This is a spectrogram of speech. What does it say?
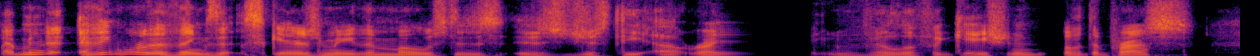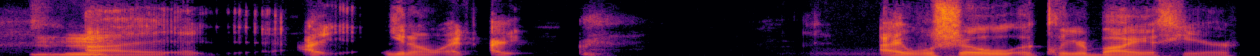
I mean, I think one of the things that scares me the most is is just the outright vilification of the press. Mm-hmm. Uh, I, you know, I, I, I will show a clear bias here.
